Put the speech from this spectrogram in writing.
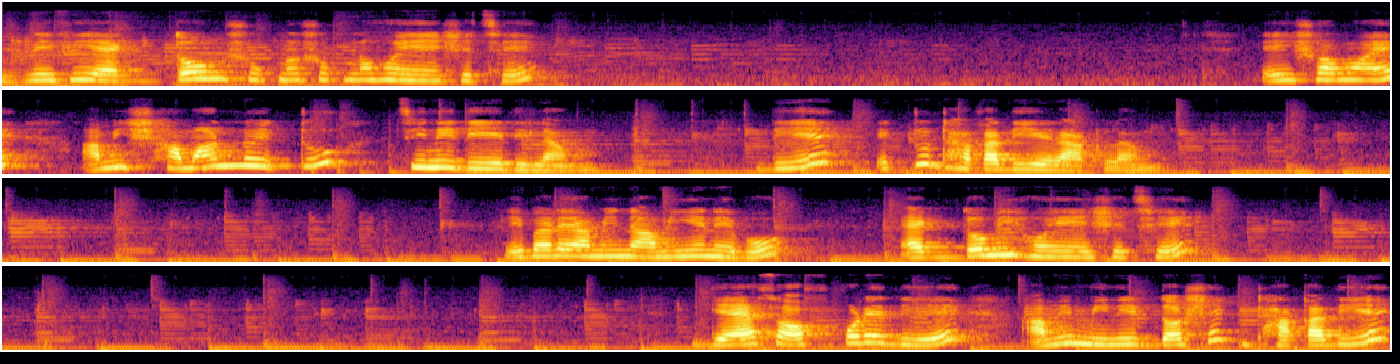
গ্রেভি একদম শুকনো শুকনো হয়ে এসেছে। এই সময়ে আমি সামান্য একটু চিনি দিয়ে দিলাম। দিয়ে একটু ঢাকা দিয়ে রাখলাম। এবারে আমি নামিয়ে নেব। একদমই হয়ে এসেছে। গ্যাস অফ করে দিয়ে আমি মিনিট দশেক ঢাকা দিয়ে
